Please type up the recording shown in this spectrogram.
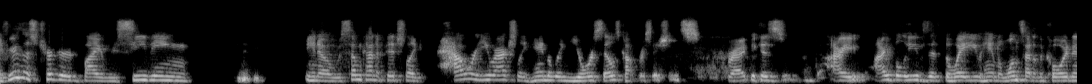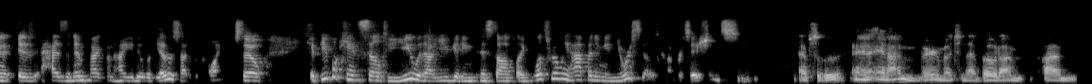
if you're this triggered by receiving, you know, some kind of pitch, like how are you actually handling your sales conversations, right? Because I I believe that the way you handle one side of the coin is has an impact on how you deal with the other side of the coin. So if people can't sell to you without you getting pissed off, like what's really happening in your sales conversations? Absolutely. And, and i'm very much in that boat. I'm i'm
